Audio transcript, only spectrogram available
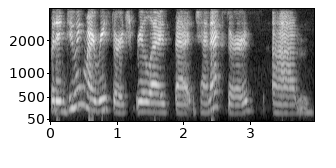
but in doing my research realized that gen xers um,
